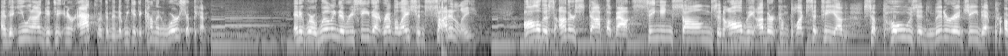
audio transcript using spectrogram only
And that you and I get to interact with him and that we get to come and worship him. And if we're willing to receive that revelation, suddenly all this other stuff about singing songs and all the other complexity of supposed liturgy that uh,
